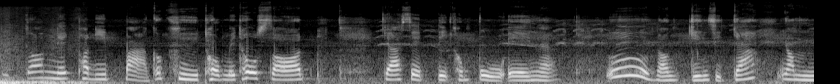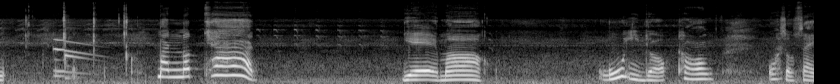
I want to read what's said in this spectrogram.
ติดก้อนเม็ดพอดีปากก็คือโทเมโตซอสยาเสพติดของปู่เองอะ อือลองกินสิจ๊ะยำมันรสชาติ แย่มากอู้อีดอกทองโอ้สงสัย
